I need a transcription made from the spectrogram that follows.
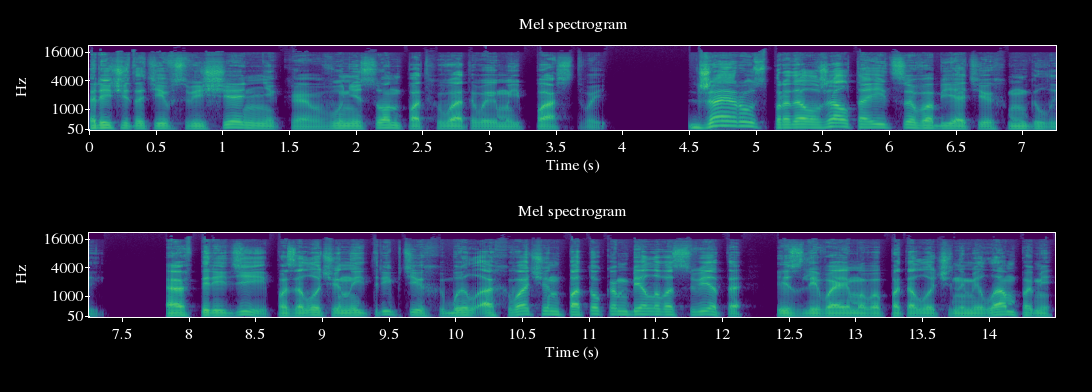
Речитатив священника, в унисон подхватываемый паствой. Джайрус продолжал таиться в объятиях мглы. А впереди позолоченный триптих был охвачен потоком белого света, изливаемого потолочными лампами,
